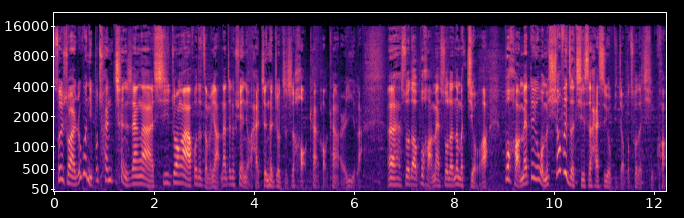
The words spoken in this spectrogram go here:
所以说啊，如果你不穿衬衫啊、西装啊或者怎么样，那这个旋钮还真的就只是好看好看而已了。呃，说到不好卖，说了那么久啊，不好卖，对于我们消费者其实还是有比较不错的情况。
